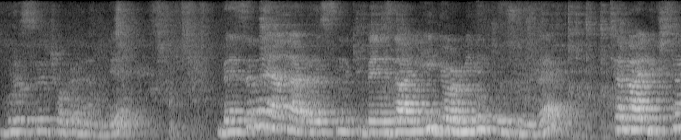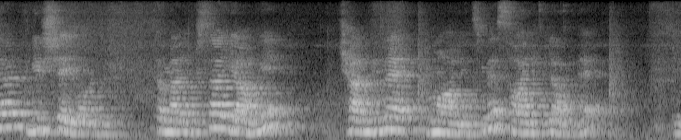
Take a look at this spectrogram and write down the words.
Burası çok önemli. Benzemeyenler arasındaki benzerliği görmenin özünde temellüksel bir şey vardır. Temellüksel yani kendine mal etme, sahiplenme e,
